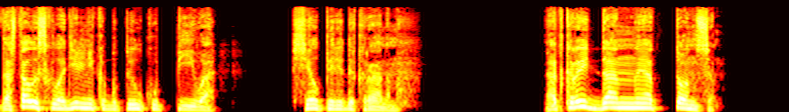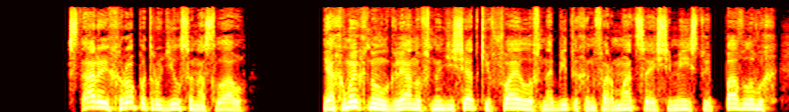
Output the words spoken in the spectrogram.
достал из холодильника бутылку пива, сел перед экраном. Открыть данные от Тонса. Старый хроп трудился на славу. Я хмыкнул, глянув на десятки файлов, набитых информацией о семействе Павловых —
